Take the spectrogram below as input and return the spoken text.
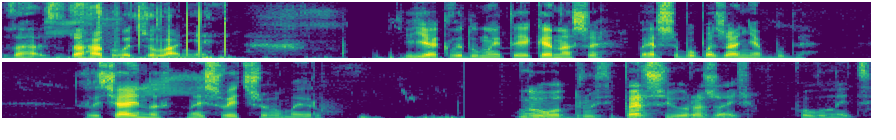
зага- загадувати желання. І як ви думаєте, яке наше перше побажання буде? Звичайно, найшвидшого миру. Ну от, друзі, перший урожай полуниці.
